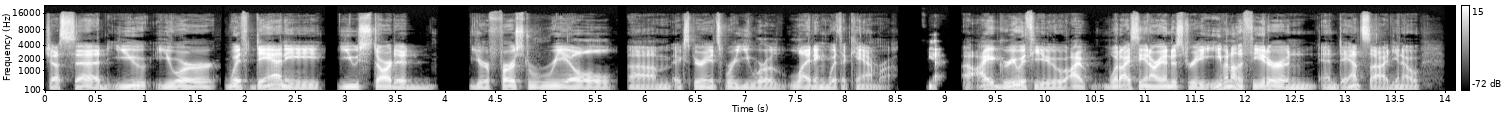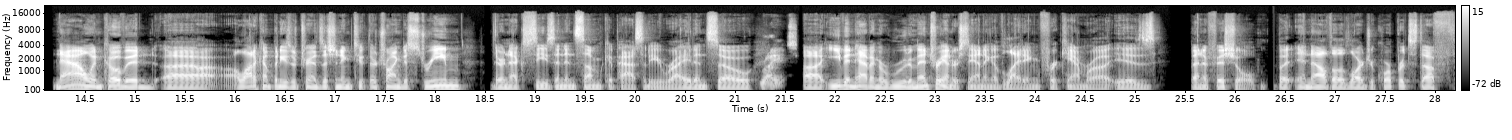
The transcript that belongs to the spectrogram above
just said. You you were with Danny. You started your first real um, experience where you were lighting with a camera. Yeah, I agree with you. I what I see in our industry, even on the theater and and dance side, you know, now in COVID, uh, a lot of companies are transitioning to they're trying to stream their next season in some capacity, right? And so, right, uh, even having a rudimentary understanding of lighting for camera is beneficial. But and now the larger corporate stuff,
